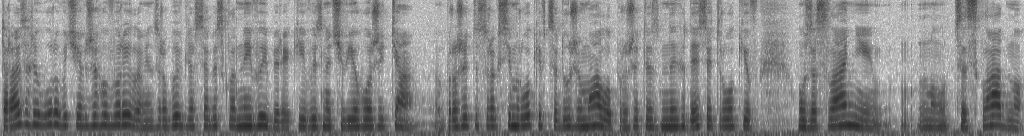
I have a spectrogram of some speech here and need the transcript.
Тарас Григорович, я вже говорила, він зробив для себе складний вибір, який визначив його життя. Прожити 47 років це дуже мало. Прожити з них 10 років у засланні ну, це складно.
